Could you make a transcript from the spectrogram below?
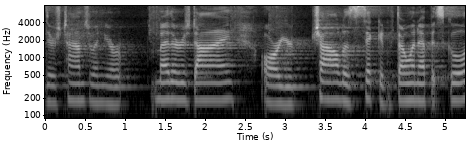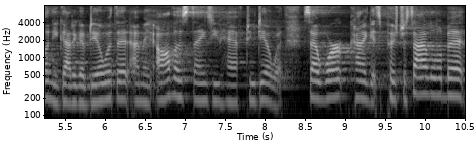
there's times when your mother is dying or your child is sick and throwing up at school and you got to go deal with it. I mean, all those things you have to deal with. So work kind of gets pushed aside a little bit,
